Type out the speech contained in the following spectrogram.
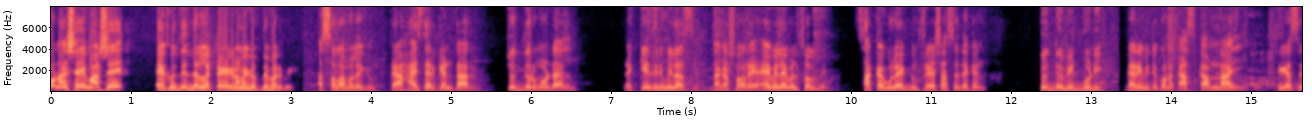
অনায়াসে মাসে এক হইতে দেড় লাখ টাকা কামাই করতে পারবে। আসসালামু আলাইকুম। এটা হাইসার ক্যান্টার, চোদ্দোর মডেল, এটা কেজির মিল আছে। ঢাকা শহরে অ্যাভেলেবেল চলবে। চাক্কাগুলো একদম ফ্রেশ আছে, দেখেন। চোদ্দ ফিট বডি গাড়ির ভিতরে কোনো কাজ কাম নাই। ঠিক আছে,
